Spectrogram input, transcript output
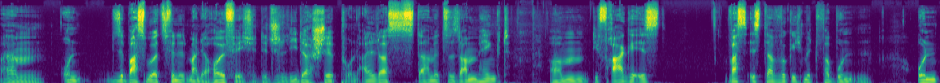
Ähm, und diese Buzzwords findet man ja häufig, Digital Leadership und all das damit zusammenhängt. Ähm, die Frage ist, was ist da wirklich mit verbunden? Und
